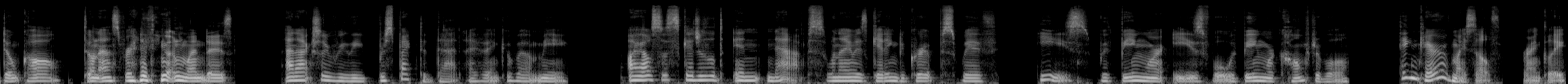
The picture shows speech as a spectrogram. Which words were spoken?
don't call, don't ask for anything on Mondays. And actually really respected that, I think, about me. I also scheduled in naps when I was getting to grips with ease, with being more easeful, with being more comfortable, taking care of myself, frankly.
